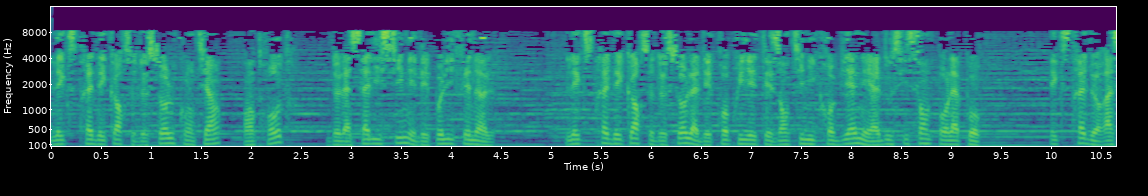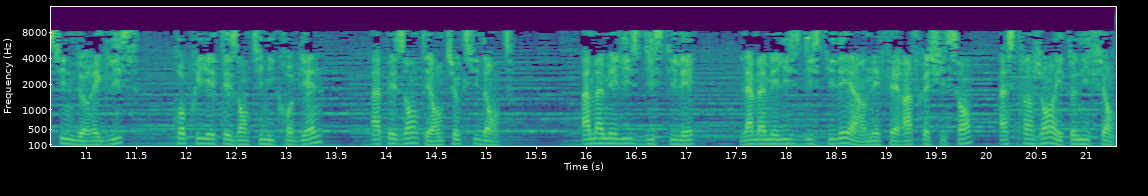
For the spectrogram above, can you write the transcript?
L'extrait d'écorce de saule contient, entre autres, de la salicine et des polyphénols. L'extrait d'écorce de saule a des propriétés antimicrobiennes et adoucissantes pour la peau. Extrait de racine de réglisse, propriétés antimicrobiennes, apaisantes et antioxydantes. Amamélis distillé. L'amamélis distillé a un effet rafraîchissant, astringent et tonifiant.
